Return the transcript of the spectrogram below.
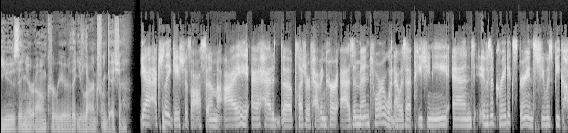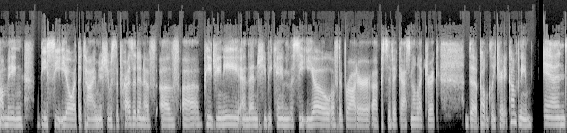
use in your own career that you learned from Geisha. Yeah, actually, Geisha's awesome. I, I, had the pleasure of having her as a mentor when I was at PG&E, and it was a great experience. She was becoming the CEO at the time, and she was the president of of uh, PG&E, and then she became the CEO of the broader uh, Pacific Gas and Electric, the publicly traded company and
